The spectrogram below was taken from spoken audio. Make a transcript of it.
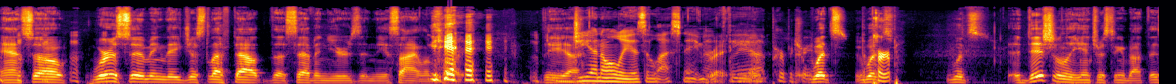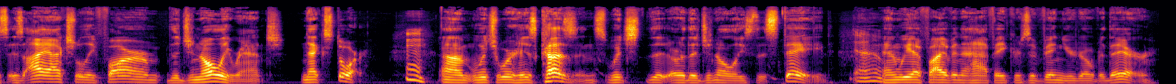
and so we're assuming they just left out the seven years in the asylum. Part. The, uh, Gianoli is the last name of Right. the uh, perpetrator. what's what's, perp. what's additionally interesting about this is I actually farm the Ginoli Ranch next door, Hmm. um, which were his cousins, which the, are the Ginolis that stayed, Oh. and we have five and a half acres of vineyard over there,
